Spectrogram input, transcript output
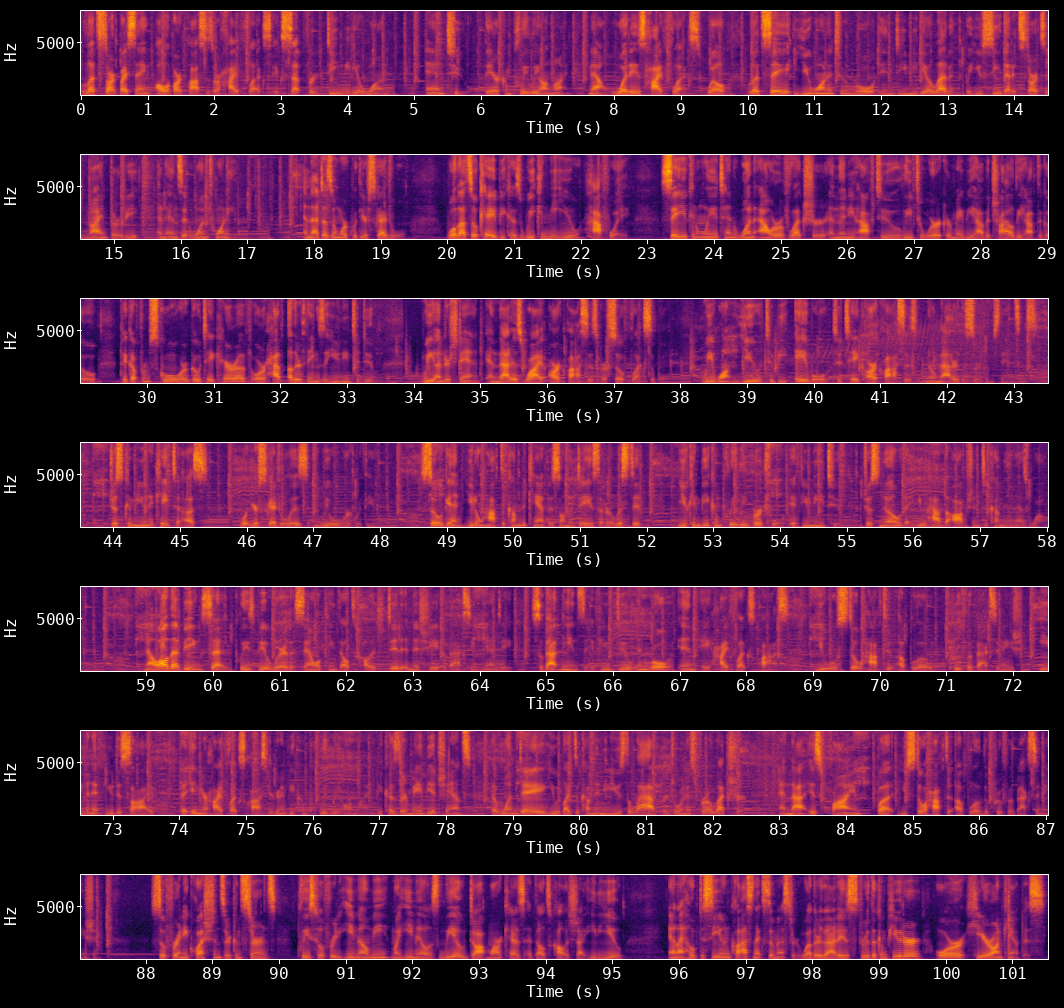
Let's start by saying all of our classes are HyFlex except for D-Media 1 and 2. They are completely online. Now, what is HyFlex? Well, let's say you wanted to enroll in D-Media 11, but you see that it starts at 9.30 and ends at 1.20, and that doesn't work with your schedule. Well, that's okay because we can meet you halfway. Say you can only attend one hour of lecture and then you have to leave to work or maybe have a child you have to go pick up from school or go take care of or have other things that you need to do. We understand, and that is why our classes are so flexible. We want you to be able to take our classes no matter the circumstances. Just communicate to us what your schedule is and we will work with you. So again, you don't have to come to campus on the days that are listed. You can be completely virtual if you need to. Just know that you have the option to come in as well. Now all that being said, please be aware that San Joaquin Delta College did initiate a vaccine mandate. So that means that if you do enroll in a HyFlex class, you will still have to upload proof of vaccination, even if you decide that in your HyFlex class you're going to be completely online, because there may be a chance that one day you would like to come in and use the lab or join us for a lecture. And that is fine, but you still have to upload the proof of vaccination. So for any questions or concerns, please feel free to email me. My email is leo.marquez at deltacollege.edu. And I hope to see you in class next semester, whether that is through the computer or here on campus.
